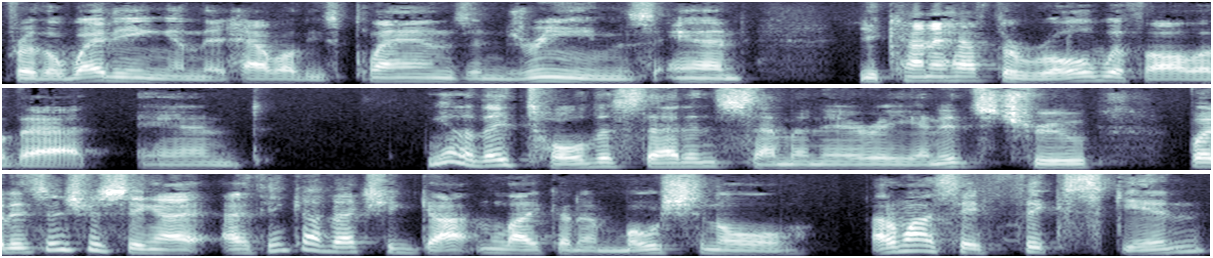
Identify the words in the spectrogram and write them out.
for the wedding and they have all these plans and dreams and you kind of have to roll with all of that. And you know they told us that in seminary and it's true but it's interesting i, I think i've actually gotten like an emotional i don't want to say thick skin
